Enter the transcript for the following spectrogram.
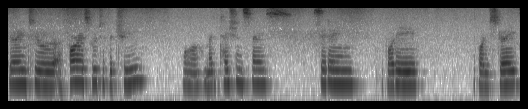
going to a forest root of the tree or meditation space, sitting, the body, the body straight,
